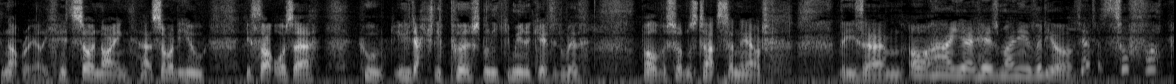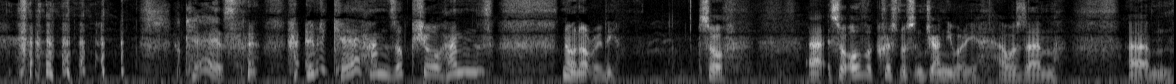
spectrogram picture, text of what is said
Not really. It's so annoying. Uh, somebody who you thought was a who you'd actually personally communicated with, all of a sudden starts sending out these. Um, oh hi, yeah, here's my new video. Yeah, that's so fuck. Who cares? Anybody care? Hands up, show hands. No, not really. So, uh, so over Christmas and January, I was um, um,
